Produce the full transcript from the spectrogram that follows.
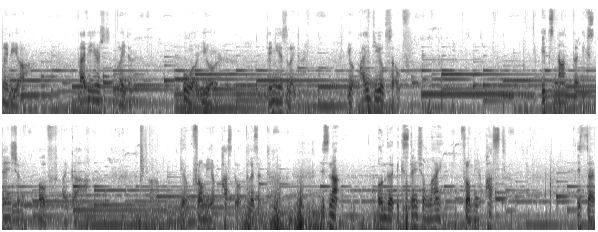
maybe uh, five years later or your 10 years later your ideal self it's not the extension of like uh, you from your past or present it's not on the extension line from your past. It's the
